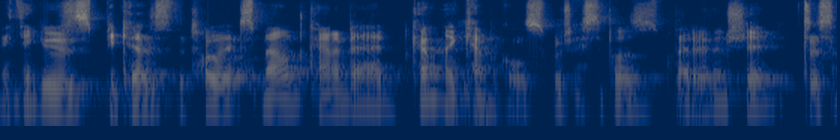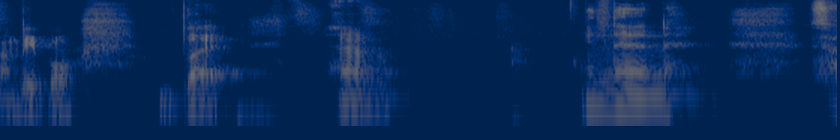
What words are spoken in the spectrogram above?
I think it was because the toilet smelled kind of bad, kind of like chemicals, which I suppose is better than shit to some people. But, um, and then, so,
